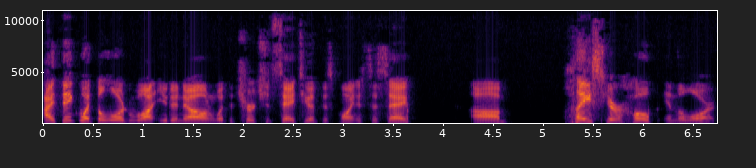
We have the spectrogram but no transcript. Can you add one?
I think what the Lord would want you to know and what the church should say to you at this point is to say, um, place your hope in the Lord.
